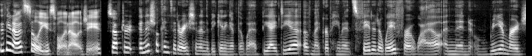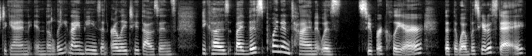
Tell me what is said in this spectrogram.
you know, it's still a useful analogy. So after initial consideration in the beginning of the web, the idea of micropayments faded away for a while and then reemerged again in the late 90s and early 2000s because by this point in time, it was super clear that the web was here to stay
